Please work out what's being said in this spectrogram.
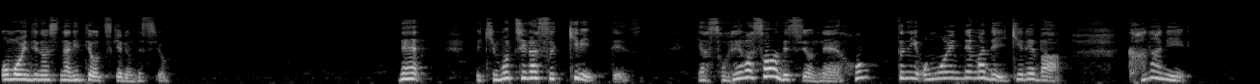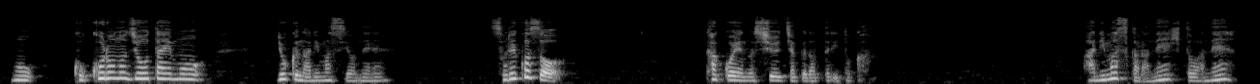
思い出の品に手をつけるんですよ。ね。で気持ちがスッキリって、いや、それはそうですよね。本当に思い出までいければ、かなり、もう、心の状態も良くなりますよね。それこそ、過去への執着だったりとか、ありますからね、人はね。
